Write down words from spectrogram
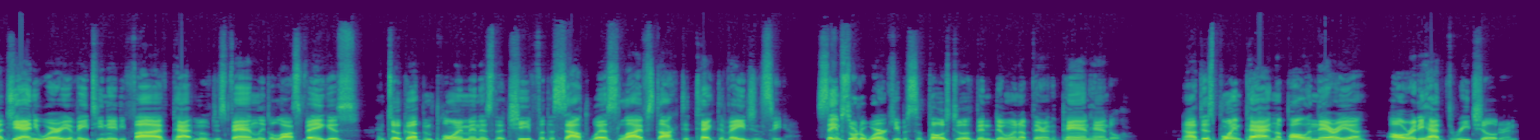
By January of 1885, Pat moved his family to Las Vegas and took up employment as the chief of the Southwest Livestock Detective Agency. Same sort of work he was supposed to have been doing up there in the Panhandle. Now, at this point, Pat and Apollinaria already had three children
